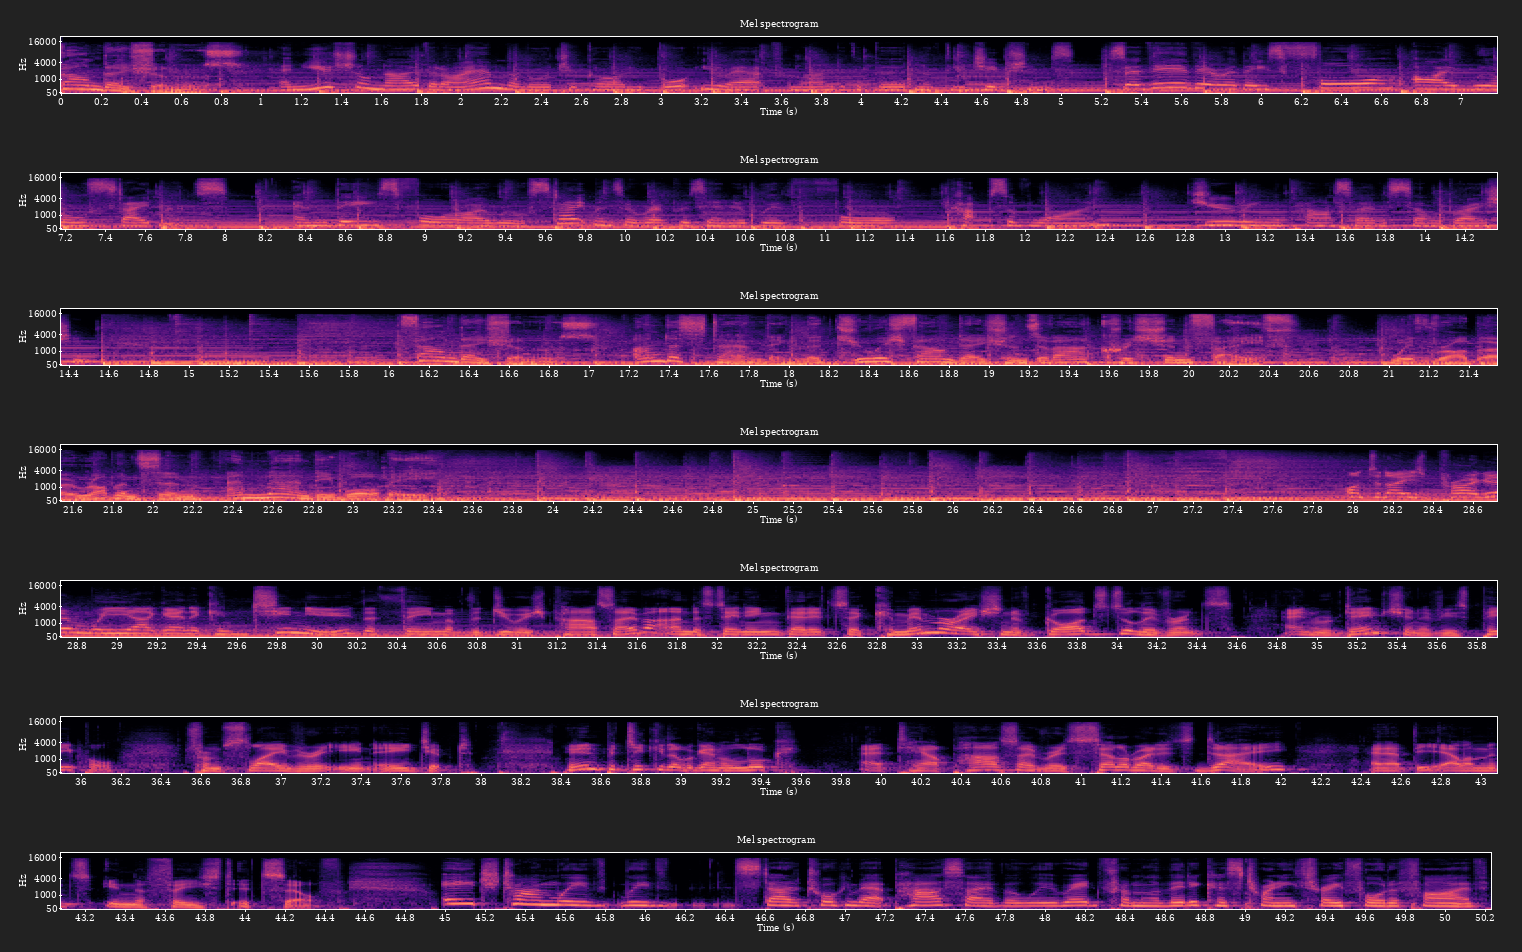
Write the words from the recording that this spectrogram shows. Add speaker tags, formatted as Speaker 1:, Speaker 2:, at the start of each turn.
Speaker 1: Foundations.
Speaker 2: And you shall know that I am the Lord your God who brought you out from under the burden of the Egyptians. So there, there are these four I will statements. And these four I will statements are represented with four cups of wine during the Passover celebration.
Speaker 1: Foundations. Understanding the Jewish foundations of our Christian faith. With Robbo Robinson and Mandy Warby.
Speaker 3: On today's program, we are going to continue the theme of the Jewish Passover, understanding that it's a commemoration of God's deliverance and redemption of his people from slavery in Egypt. In particular, we're going to look at how Passover is celebrated today and at the elements in the feast itself.
Speaker 2: Each time we've we've started talking about Passover, we read from Leviticus 23, 4 to 5,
